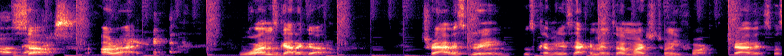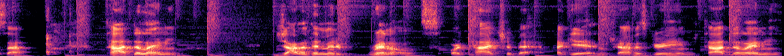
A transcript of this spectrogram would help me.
Oh, So- All right. One's got to go. Travis Greene, who's coming to Sacramento on March 24th. Travis, what's up? Todd Dulaney, Jonathan Reynolds, or Tye Tribbett. Again, Travis Greene, Todd Dulaney,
